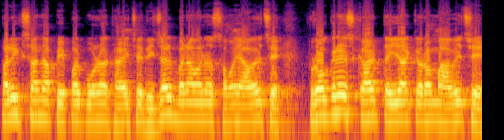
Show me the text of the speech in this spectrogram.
પરીક્ષાના પેપર પૂર્ણ થાય છે, રિઝલ્ટ બનાવવાનો સમય આવે છે. પ્રોગ્રેસ કાર્ડ તૈયાર કરવામાં આવે છે.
